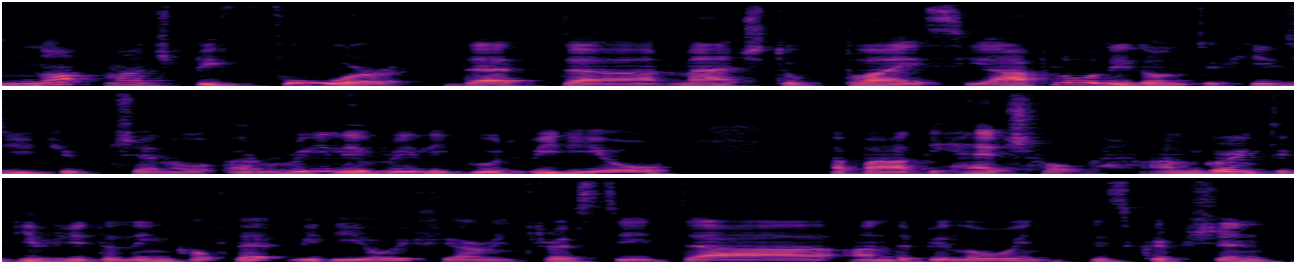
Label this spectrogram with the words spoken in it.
not much before that uh, match took place, he uploaded onto his YouTube channel a really, really good video about the hedgehog. I'm going to give you the link of that video if you are interested uh, under below in the description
